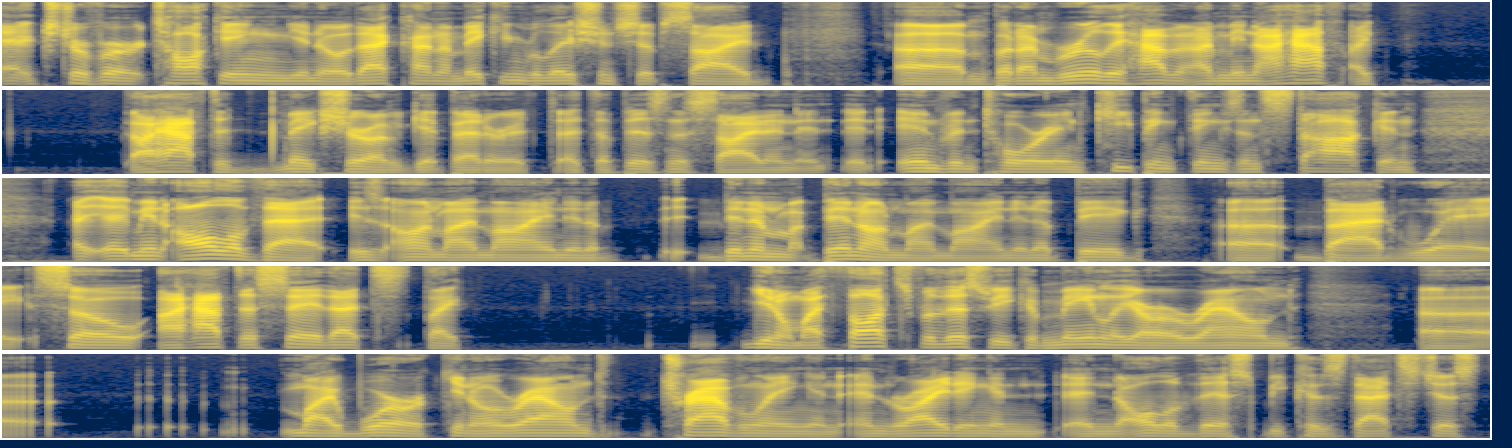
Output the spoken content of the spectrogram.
extrovert, talking, you know, that kind of making relationship side. Um, but I'm really having. I mean, I have I. I have to make sure I get better at, at the business side and, and, and, inventory and keeping things in stock and I, I, mean all of that is on my mind and been in my, been on my mind in a big uh, bad way. So I have to say that's like you know my thoughts for this week mainly are around uh, my work, you know, around traveling and, and writing and, and all of this because that's just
